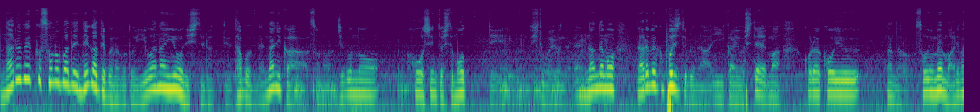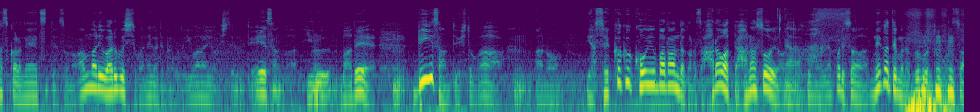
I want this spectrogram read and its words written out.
と、なるべくその場でネガティブなことを言わないようにしてるっていう多分ね何かその自分の方針として持っている人がいるんだよね、うん。何でもなるべくポジティブな言い換えをして、まあ、これはこういうなんだろうそういう面もありますからねつってそのあんまり悪口とかネガティブなことを言わないようにしてるっていう A さんがいる場で、うん。B さんっていう人がうん。あのいいやせっかくこういう場なんだからさ腹割って話そうよってやっぱりさネガティブな部分とかもさ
